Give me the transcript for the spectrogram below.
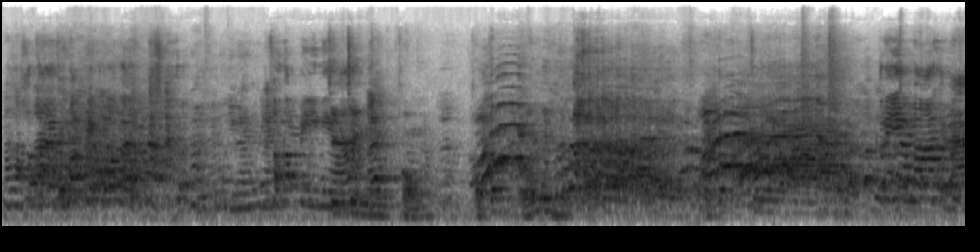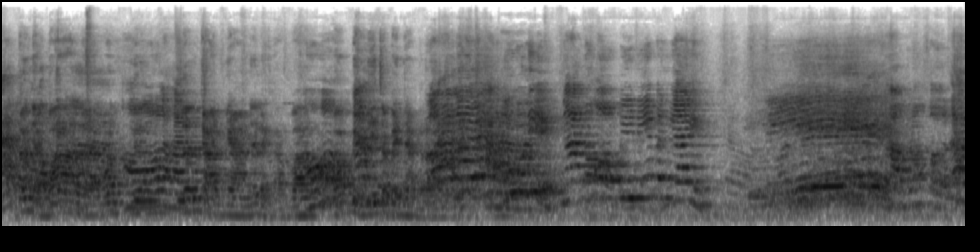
น่ารัก เขา มา ได้ ก ถือว่าเก่งมากเลย ดีไหมดีไหม สำหรับปีเนี้ จ ย ริงๆ ผม ผมก็เฮ้ย เตรียมมาเห็นไหม ตั้งแต่บ้านแล้วว่าเรื่องเรื่องการงานนี่แหละ ครับว่าว่าปีนี้จะเป็นอย่างไร เอออะไรอะดูดิงานน้องโอมปีนี้เป็นไงดีเอาไม่ต้องเปิดแล้ว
